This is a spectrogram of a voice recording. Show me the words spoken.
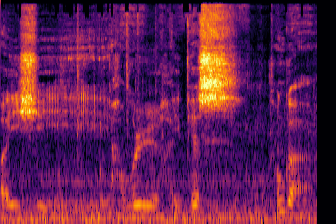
IC 화물 하이패스 통과.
